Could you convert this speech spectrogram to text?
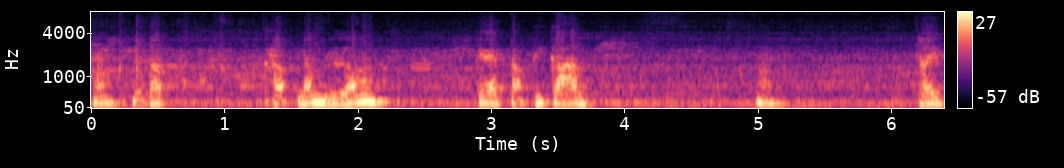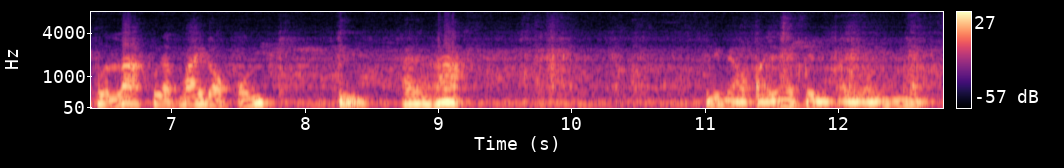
ค่ะนะครับ ขับน้ำเหลือง แก้ตับพิการ ค่ะใช้ส่วนรากเปลือกใบดอกผล ใช้ทั้งห้า นี่ไม่เอาไปไม่เป็นไฟนอนนี่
